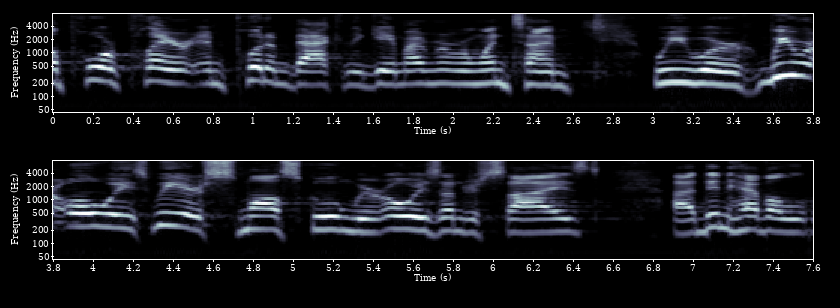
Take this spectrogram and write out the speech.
a poor player and put him back in the game. I remember one time we were we were always we are a small school and we were always undersized. Uh, didn't have a,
